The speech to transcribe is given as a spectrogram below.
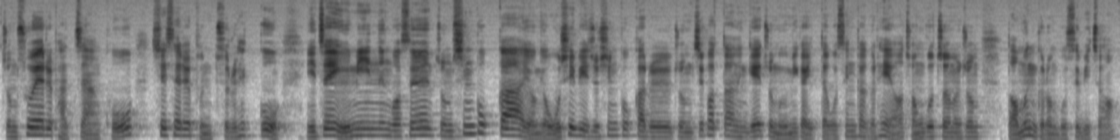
좀 소외를 받지 않고 시세를 분출을 했고 이제 의미 있는 것은 좀 신고가 영역 52주 신고가를 좀 찍 었다는 게 좀 의미가 있다고 생각을 해요. 정고점을 좀 넘은 그런 모습이죠.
